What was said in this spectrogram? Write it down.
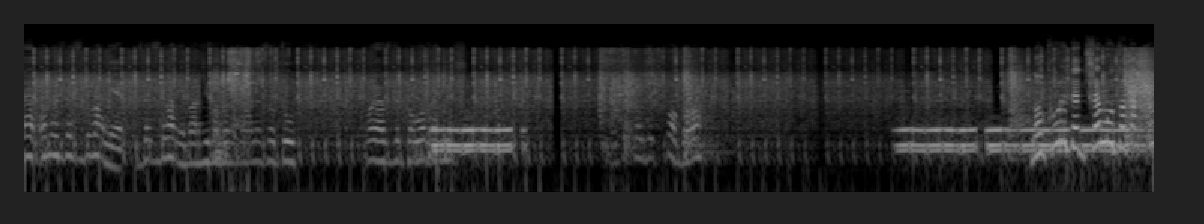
one, one zdecydowanie, zdecydowanie bardziej faworyzowane są tu pojazdy kołowe niż cokolwiek. No kurde, czemu to tak się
